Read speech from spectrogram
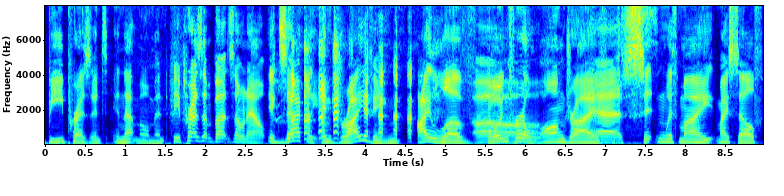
be present in that moment. Be present, but zone out. Exactly. And driving, I love going for a long drive, yes. just sitting with my myself,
